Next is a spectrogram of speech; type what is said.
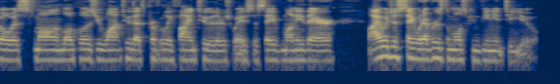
go as small and local as you want to, that's perfectly fine too. There's ways to save money there. I would just say whatever is the most convenient to you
